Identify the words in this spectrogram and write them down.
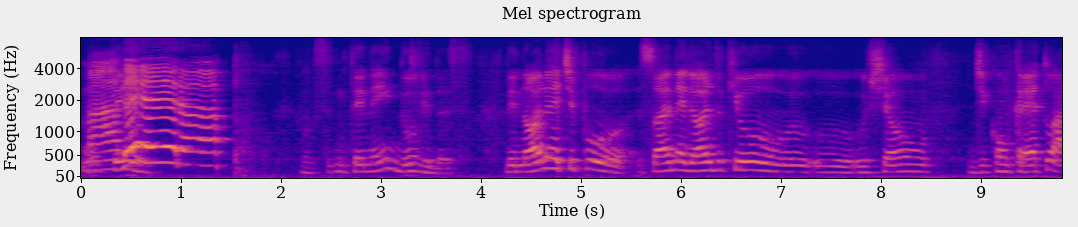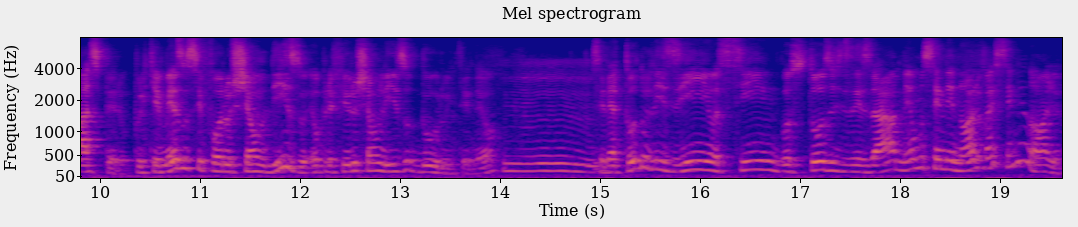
Tem- Madeira! Você não tem nem dúvidas. Linóleo é tipo, só é melhor do que o, o, o chão de concreto áspero. Porque mesmo se for o chão liso, eu prefiro o chão liso duro, entendeu? Hum, Se ele é todo lisinho, assim, gostoso de deslizar, mesmo sem linóleo, vai sem linóleo.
